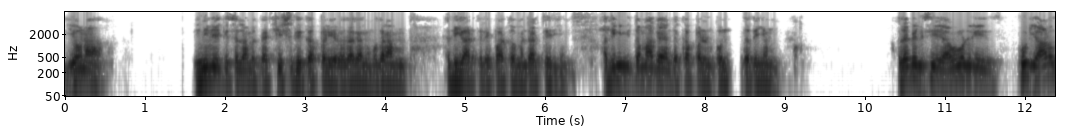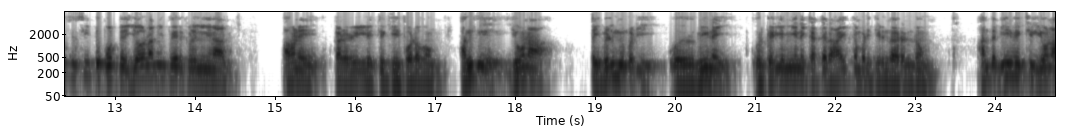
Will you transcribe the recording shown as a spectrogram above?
யோனா இனிமைக்கு செல்லாமல் தர்ஷிஷுக்கு கப்பல் ஏறுவதாக அங்கு முதலாம் அதிகாரத்திலே பார்த்தோம் என்றால் தெரியும். அது நிமித்தமாக அந்த கப்பல் கொண்டதையும் அதபெல்சி அவங்களுக்கு கூடிய ஆலோசனை சீட்டு போட்டு யோனாவின் பேர் கழுவினால் அவனை கடலில் தூக்கி போடவும் அங்கு யோனா விழுங்கும்படி ஒரு மீனை ஒரு பெரிய மீனை கத்தர் ஆயத்தம் படுத்தியிருந்தார் என்றும் அந்த மீன் வச்சு யோனா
